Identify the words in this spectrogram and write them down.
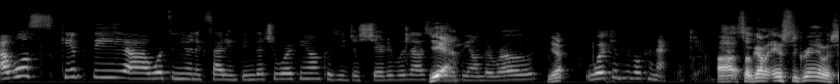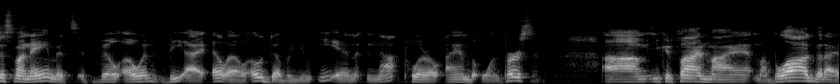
I will skip the uh, what's a new and exciting thing that you're working on because you just shared it with us. Yeah. You're gonna be on the road. Yep. Where can people connect with you? Uh, so I've got an Instagram. It's just my name. It's it's Bill Owen. B I L L O W E N. Not plural. I am but one person. Um, you can find my my blog that I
